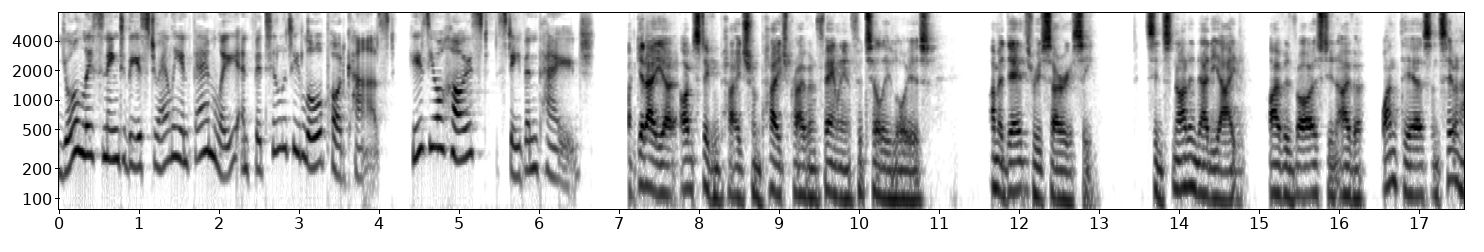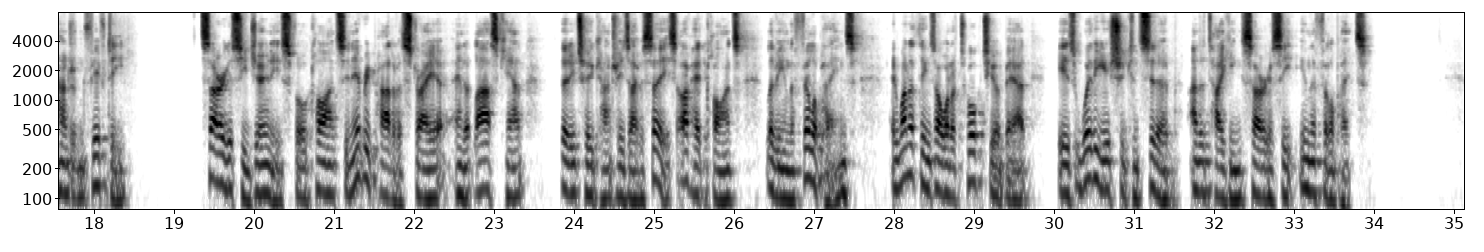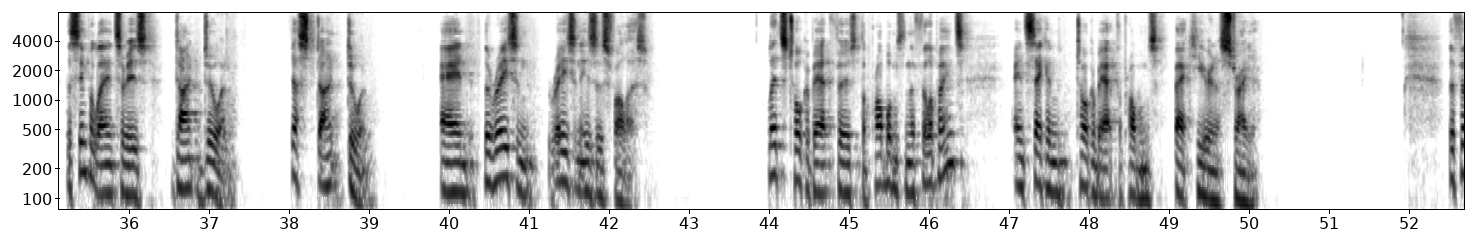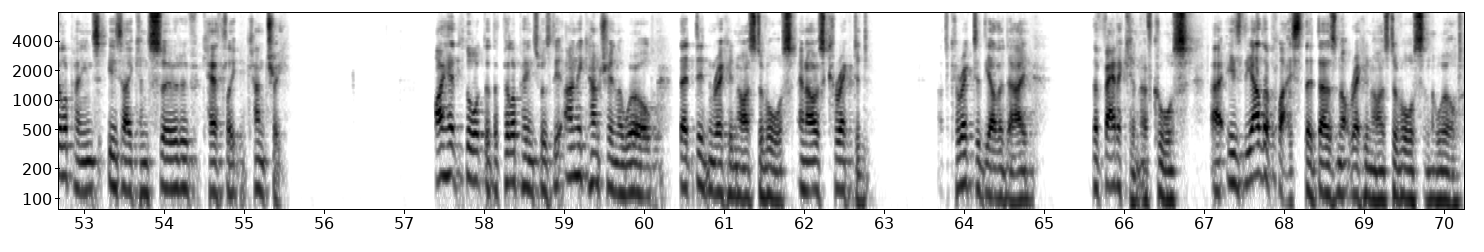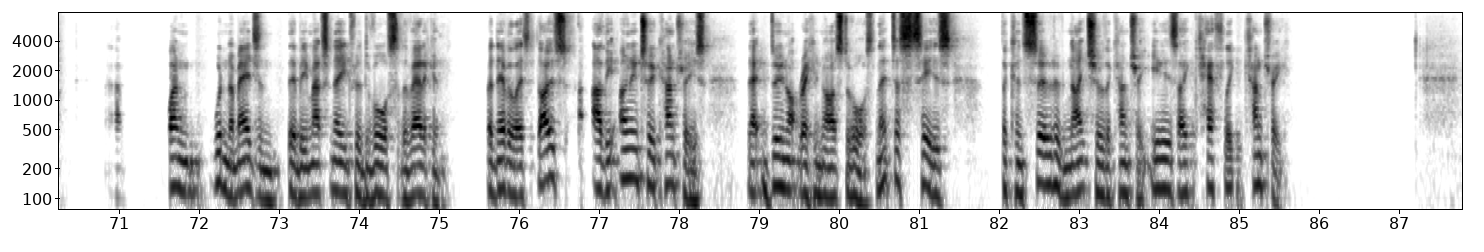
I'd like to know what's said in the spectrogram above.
You're listening to the Australian Family and Fertility Law Podcast. Here's your host, Stephen Page. G'day, uh, I'm Stephen Page from Page Provan Family and Fertility Lawyers. I'm a dad through surrogacy. Since 1988, I've advised in over 1,750 surrogacy journeys for clients in every part of Australia and at last count, 32 countries overseas. I've had clients living in the Philippines, and one of the things I want to talk to you about is whether you should consider undertaking surrogacy in the Philippines. The simple answer is don't do it. Just don't do it. And the reason, reason is as follows. Let's talk about first the problems in the Philippines, and second, talk about the problems back here in Australia. The Philippines is a conservative Catholic country. I had thought that the Philippines was the only country in the world that didn't recognise divorce, and I was corrected. I was corrected the other day. The Vatican, of course, uh, is the other place that does not recognise divorce in the world. Uh, one wouldn't imagine there'd be much need for divorce at the Vatican, but nevertheless, those are the only two countries that do not recognise divorce. And that just says the conservative nature of the country. It is a Catholic country.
